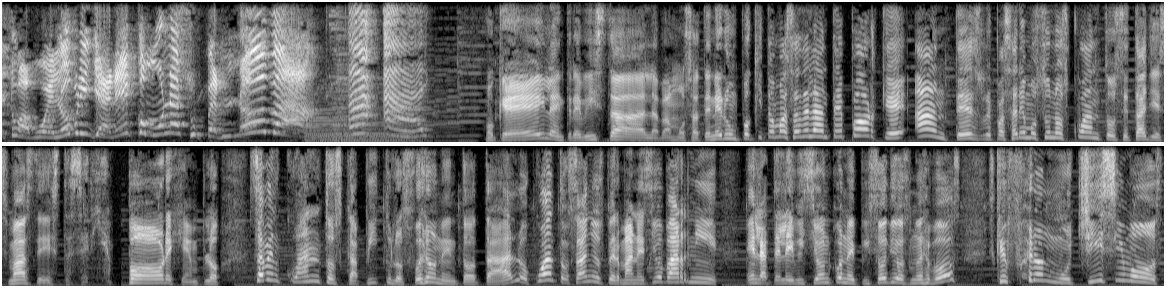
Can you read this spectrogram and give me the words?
de tu abuelo brillaré como una supernova. Ok, la entrevista la vamos a tener un poquito más adelante porque antes repasaremos unos cuantos detalles más de esta serie. Por ejemplo, ¿saben cuántos capítulos fueron en total? ¿O cuántos años permaneció Barney en la televisión con episodios nuevos? Es que fueron muchísimos.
